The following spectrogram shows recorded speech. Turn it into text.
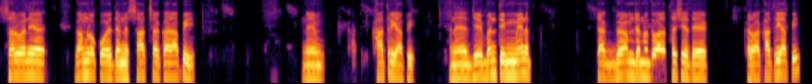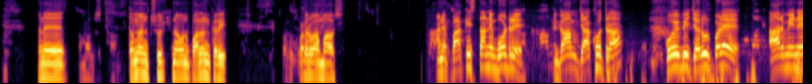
સર્વને ગામ લોકોએ તેમને સાથ સહકાર આપી ને ખાતરી આપી. અને જે બનતી મહેનત ગ્રામજનો દ્વારા થશે તે કરવા ખાતરી આપી અને તમામ સૂચનાઓનું પાલન કરી કરવામાં આવશે. અને પાકિસ્તાનની બોર્ડરે ગામ જાખોત્રા. કોઈ બી જરૂર પડે આર્મીને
